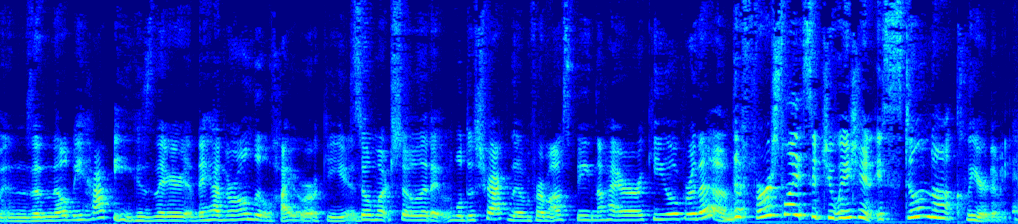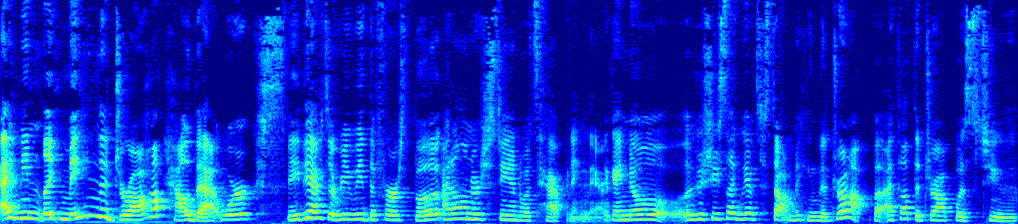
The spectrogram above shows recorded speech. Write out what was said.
humans and they'll be happy because they're they have their own little hierarchy. And so much so that it will distract them from us being the hierarchy over them. The first light situation is still not clear to me. I mean, like making the drop, how that works. Maybe I have to reread the first book. I don't understand what's happening there. Like I know because she's like, we have to stop making the drop, but I thought the drop was to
